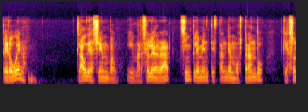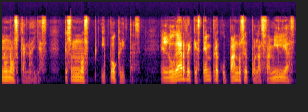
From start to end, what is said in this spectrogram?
pero bueno, Claudia Sheinbaum y Marcelo Ebrard simplemente están demostrando que son unos canallas, que son unos hipócritas. En lugar de que estén preocupándose por las familias,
